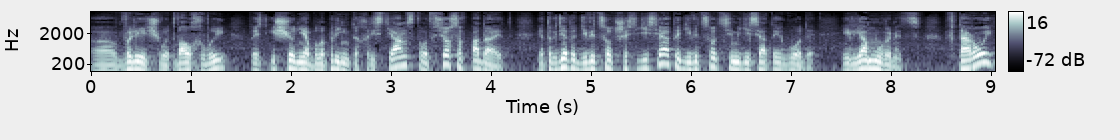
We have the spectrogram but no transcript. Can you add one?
э, вылечивают волхвы, то есть еще не было принято христианство. Вот все совпадает. Это где-то 960-970-е годы. Илья Муромец. Второй,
